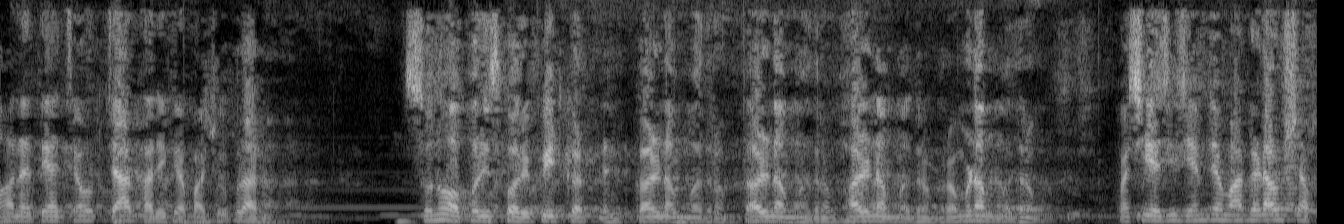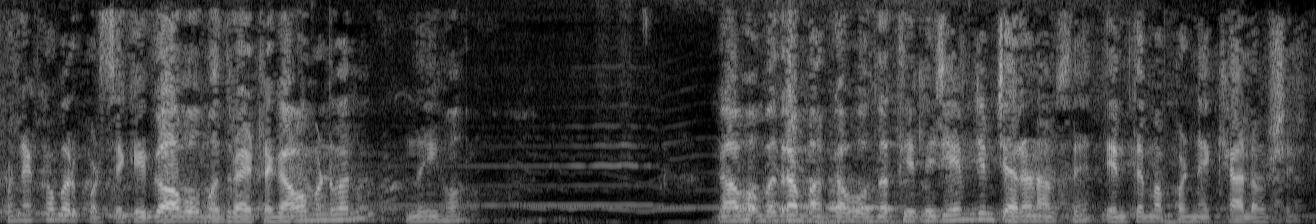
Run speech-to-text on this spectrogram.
અને ત્યાં ચૌદ, ચાર તારીખે પાછું પ્રારંભ. સુનો અપન ઇસકો રિપીટ કરતે કર્ણમ મધરમ તર્ણમ મધરમ હરણમ મધરમ રમણમ મધરમ પછી હજી જેમ જેમ આગળ આવશે આપણને ખબર પડશે કે ગાવો મધરા એટલે ગાવા માંડવાનું? નહીં હો. ગાવો મધરામાં ગાવો નથી એટલે જેમ જેમ ચરણ આવશે, તેમ તેમ આપણને ખ્યાલ આવશે.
